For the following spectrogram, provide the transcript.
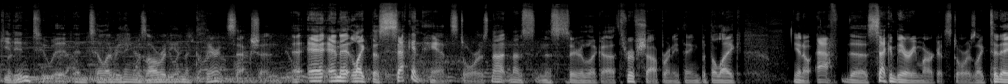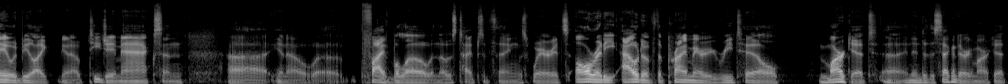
get into it until everything was already in the clearance section, and, and at like the secondhand stores, not necessarily like a thrift shop or anything, but the like you know, af- the secondary market stores. Like today, it would be like you know TJ Maxx and uh, you know uh, Five Below and those types of things, where it's already out of the primary retail market uh, and into the secondary market.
